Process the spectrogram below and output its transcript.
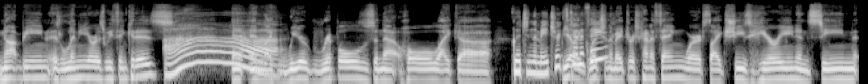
not being as linear as we think it is. ah And, and like weird ripples and that whole like uh glitch in the matrix yeah kind like of thing glitch in the matrix kind of thing where it's like she's hearing and seeing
